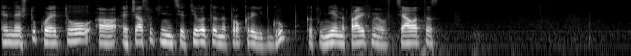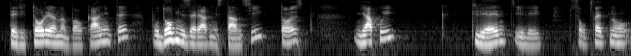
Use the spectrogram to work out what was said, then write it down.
е нещо, което а, е част от инициативата на ProCredit Group, като ние направихме в цялата територия на Балканите подобни зарядни станции, т.е. някой клиент или съответно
